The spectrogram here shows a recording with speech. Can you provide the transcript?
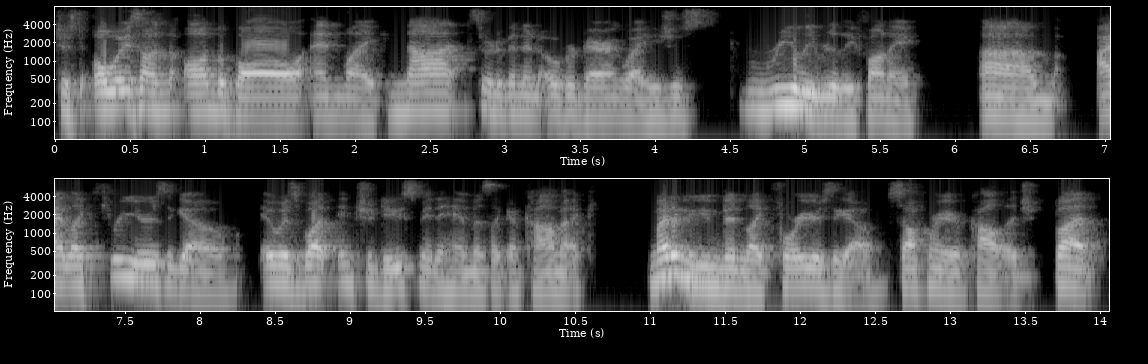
Just always on on the ball, and like not sort of in an overbearing way. He's just really, really funny. Um, I like three years ago, it was what introduced me to him as like a comic might have even been like four years ago, sophomore year of college. But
